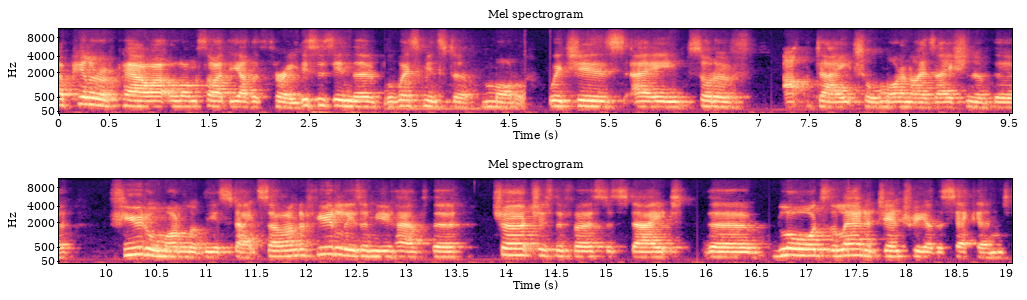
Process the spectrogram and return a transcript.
a pillar of power alongside the other three. This is in the Westminster model, which is a sort of update or modernisation of the feudal model of the estate. So under feudalism, you have the church is the first estate, the lords, the landed gentry are the second,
